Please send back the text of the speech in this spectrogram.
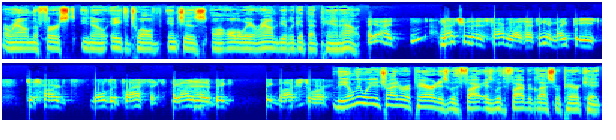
around the first, you know, eight to twelve inches uh, all the way around to be able to get that pan out. I, I'm not sure that it's fiberglass. I think it might be just hard molded plastic. I got it at a big big box store. The only way to try to repair it is with fire is with fiberglass repair kit,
